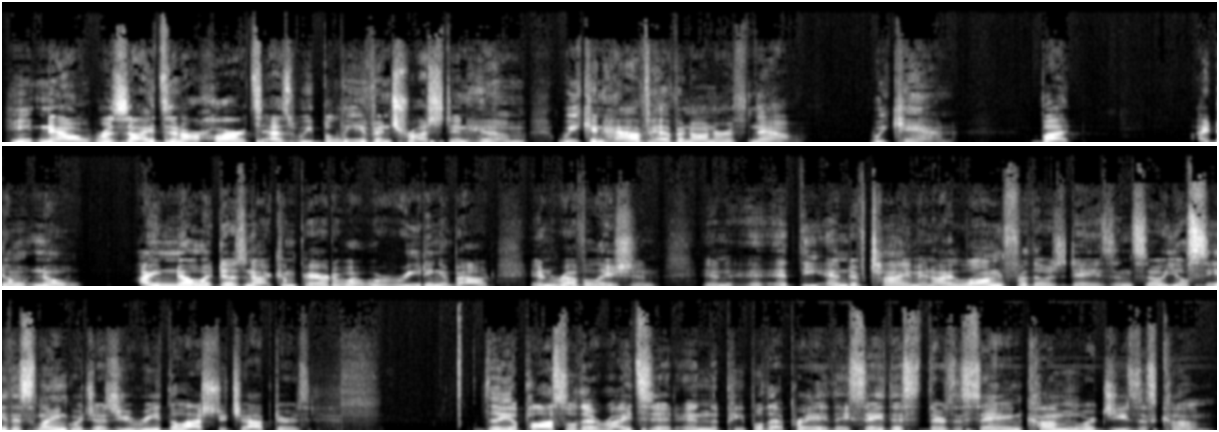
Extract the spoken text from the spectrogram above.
he now resides in our hearts as we believe and trust in him, we can have heaven on earth now. We can. But I don't know I know it does not compare to what we're reading about in Revelation in, at the end of time, and I long for those days. And so you'll see this language as you read the last two chapters the apostle that writes it and the people that pray, they say this there's a saying, Come, Lord Jesus, come.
